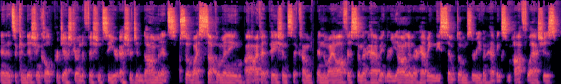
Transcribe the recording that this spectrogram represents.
and it's a condition called progesterone deficiency or estrogen dominance. So by supplementing, I, have had patients that come into my office and they're having, they're young and they're having these symptoms. They're even having some hot flashes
